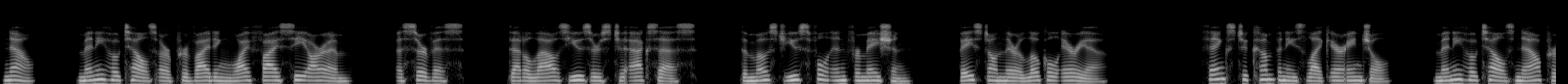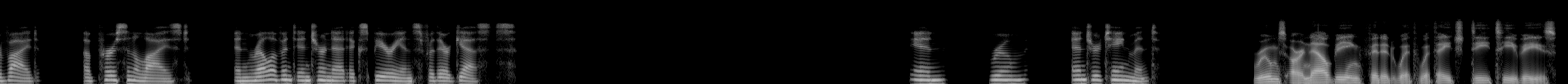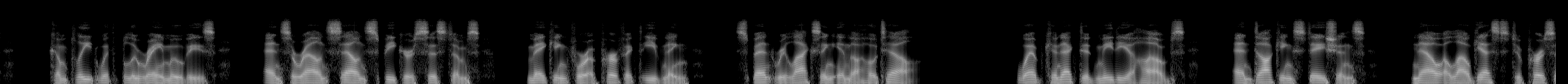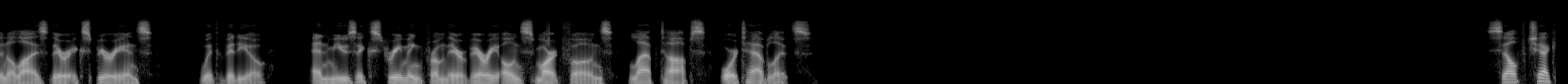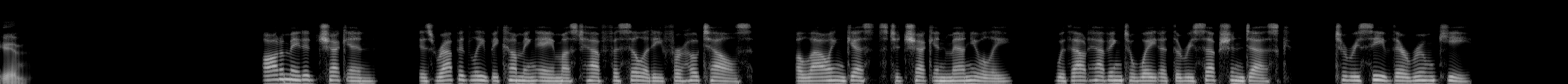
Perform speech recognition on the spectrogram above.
Now, many hotels are providing Wi-Fi CRM, a service that allows users to access the most useful information based on their local area. Thanks to companies like AirAngel, many hotels now provide a personalized and relevant internet experience for their guests. In room entertainment Rooms are now being fitted with with HD TVs, complete with Blu-ray movies, and surround sound speaker systems, making for a perfect evening, spent relaxing in the hotel. Web-connected media hubs, and docking stations, now allow guests to personalize their experience, with video, and music streaming from their very own smartphones, laptops, or tablets. Self-check-in. Automated check-in is rapidly becoming a must-have facility for hotels, allowing guests to check in manually, without having to wait at the reception desk, to receive their room key.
